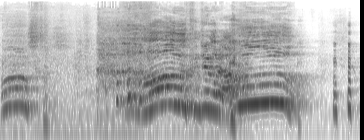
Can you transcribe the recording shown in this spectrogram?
아 진짜. 아우 근질거려 아우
